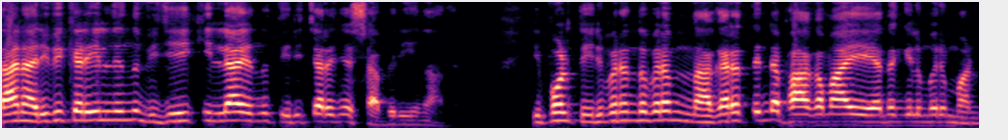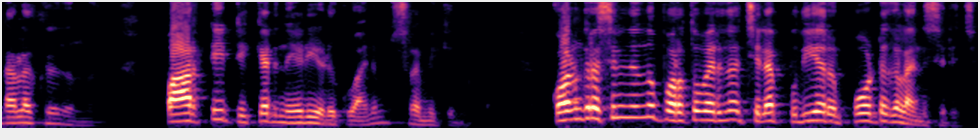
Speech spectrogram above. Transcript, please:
താൻ അരുവിക്കരയിൽ നിന്ന് വിജയിക്കില്ല എന്ന് തിരിച്ചറിഞ്ഞ ശബരിനാഥൻ ഇപ്പോൾ തിരുവനന്തപുരം നഗരത്തിന്റെ ഭാഗമായ ഏതെങ്കിലും ഒരു മണ്ഡലത്തിൽ നിന്ന് പാർട്ടി ടിക്കറ്റ് നേടിയെടുക്കുവാനും ശ്രമിക്കുന്നുണ്ട് കോൺഗ്രസിൽ നിന്ന് പുറത്തു വരുന്ന ചില പുതിയ റിപ്പോർട്ടുകൾ അനുസരിച്ച്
